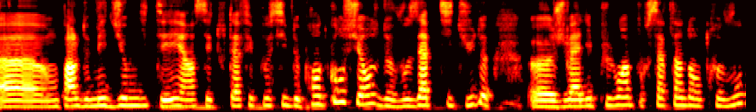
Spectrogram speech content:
Euh, on parle de médiumnité, hein, c'est tout à fait possible de prendre conscience de vos aptitudes. Euh, je vais aller plus loin pour certains d'entre vous,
